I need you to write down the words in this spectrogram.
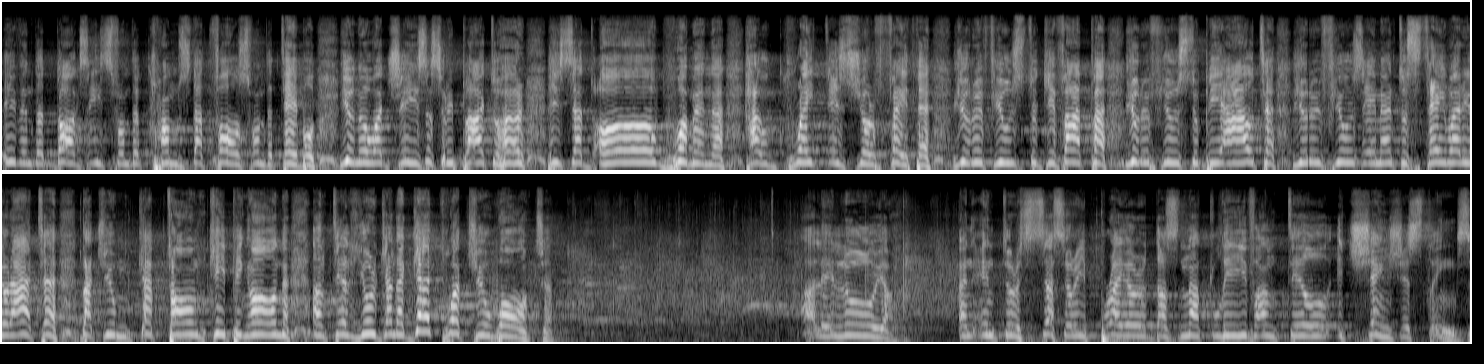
even the dogs eats from the crumbs that falls from the table. You know what Jesus replied to her? He said, Oh, woman, how great is your faith. You refuse to give up. You refuse to be out. You refuse, amen, to to stay where you're at, uh, but you kept on keeping on until you're gonna get what you want. Hallelujah. An intercessory prayer does not leave until it changes things.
